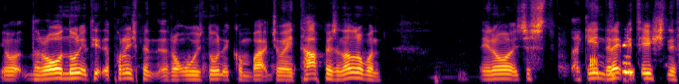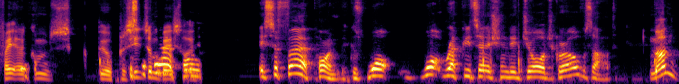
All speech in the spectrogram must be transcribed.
you know, they're all known to take the punishment. They're always known to come back. Johnny Tap is another one. You know, it's just again the reputation the fighter comes you know, precedes him basically. Point. It's a fair point because what what reputation did George Groves had? None.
